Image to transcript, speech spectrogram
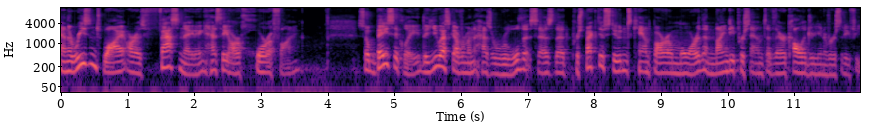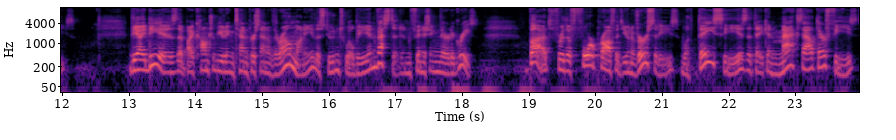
And the reasons why are as fascinating as they are horrifying. So basically, the US government has a rule that says that prospective students can't borrow more than 90% of their college or university fees. The idea is that by contributing 10% of their own money, the students will be invested in finishing their degrees. But for the for-profit universities, what they see is that they can max out their fees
